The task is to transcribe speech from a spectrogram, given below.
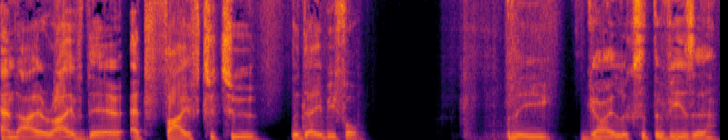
And I arrived there at five to two the day before. The guy looks at the visa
